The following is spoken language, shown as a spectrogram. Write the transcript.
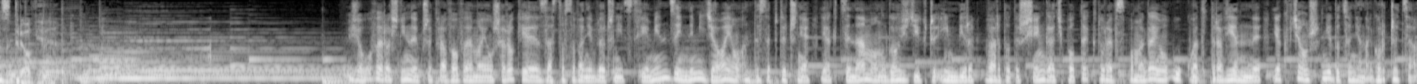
Zdrowie. Ziołowe rośliny przyprawowe mają szerokie zastosowanie w lecznictwie. Między innymi działają antyseptycznie, jak cynamon, goździk czy imbir. Warto też sięgać po te, które wspomagają układ trawienny, jak wciąż niedoceniana gorczyca.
